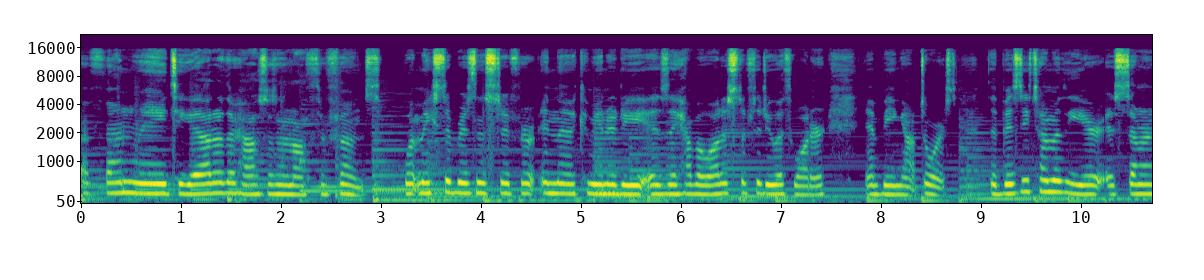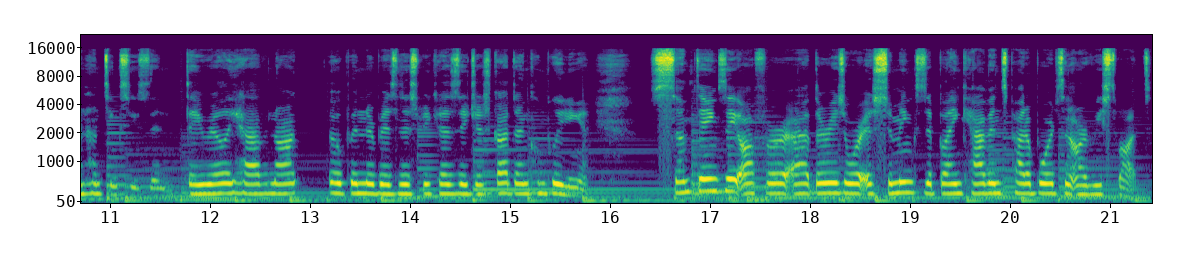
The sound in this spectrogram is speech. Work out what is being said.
a fun way to get out of their houses and off their phones. What makes the business different in the community is they have a lot of stuff to do with water and being outdoors. The busy time of the year is summer and hunting season. They really have not opened their business because they just got done completing it. Some things they offer at the resort is swimming, zipline, cabins, paddleboards, and RV spots.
